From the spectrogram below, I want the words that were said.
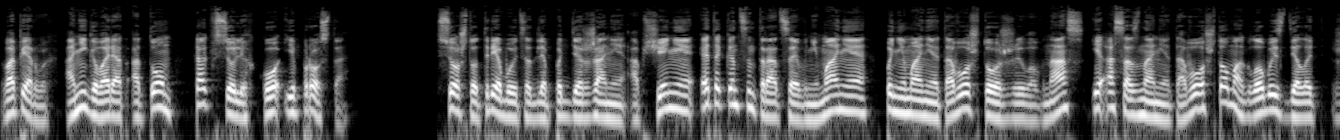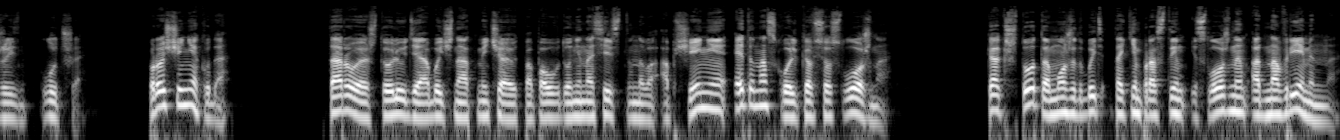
Во-первых, они говорят о том, как все легко и просто. Все, что требуется для поддержания общения, это концентрация внимания, понимание того, что живо в нас, и осознание того, что могло бы сделать жизнь лучше. Проще некуда. Второе, что люди обычно отмечают по поводу ненасильственного общения, это насколько все сложно. Как что-то может быть таким простым и сложным одновременно?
